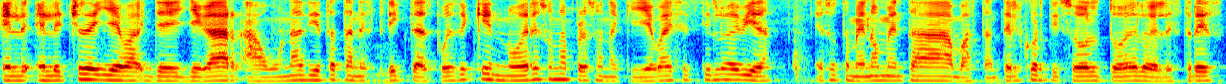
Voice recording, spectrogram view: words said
el, el hecho de, llevar, de llegar a una dieta tan estricta, después de que no eres una persona que lleva ese estilo de vida, eso también aumenta bastante el cortisol, todo lo del estrés.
